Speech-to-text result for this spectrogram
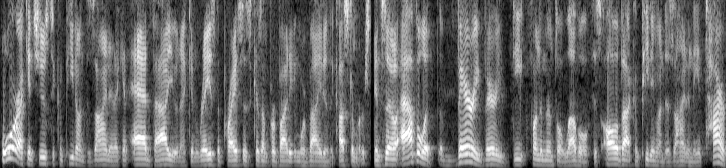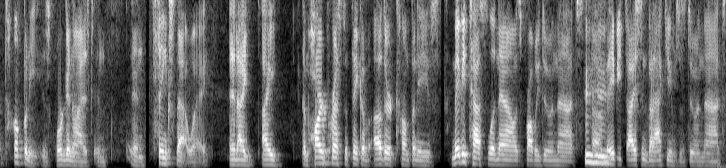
Or i can choose to compete on design and i can add value and i can raise the prices because i'm providing more value to the customers. And so apple at a very very deep fundamental level is all about competing on design and the entire company is organized and and thinks that way. And I I am hard pressed to think of other companies. Maybe Tesla now is probably doing that. Uh, mm-hmm. Uh, maybe Dyson Vacuums is doing that.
